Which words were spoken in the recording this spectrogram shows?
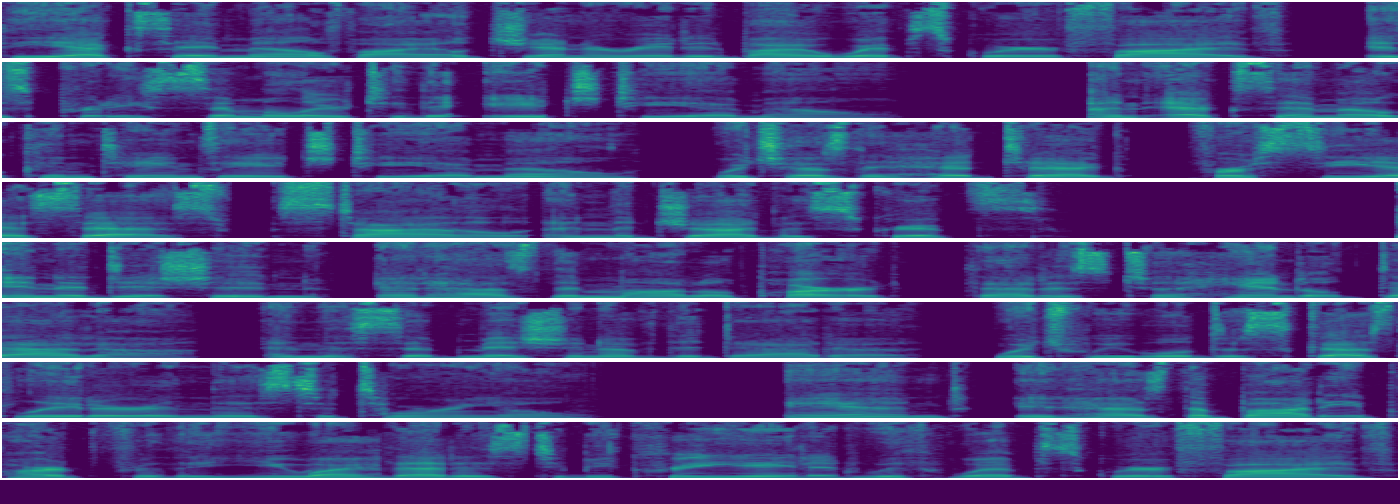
The XML file generated by WebSquare 5 is pretty similar to the HTML. An XML contains HTML, which has the head tag for CSS, style, and the JavaScripts. In addition, it has the model part, that is to handle data, and the submission of the data, which we will discuss later in this tutorial. And it has the body part for the UI that is to be created with WebSquare 5,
